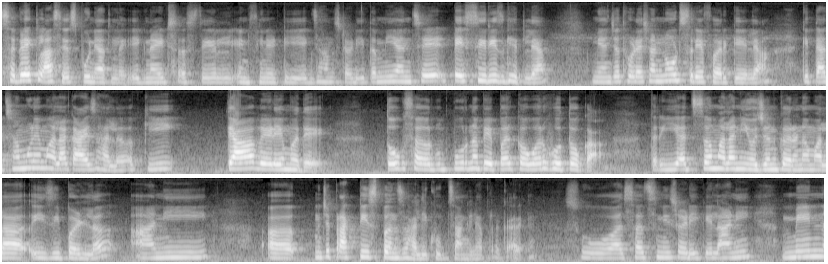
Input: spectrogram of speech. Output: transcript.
सगळे क्लासेस पुण्यातले इग्नाईट्स असतील इन्फिनिटी एक्झाम स्टडी तर मी यांचे टेस्ट सिरीज घेतल्या. मी यांच्या थोड्याशा नोट्स रेफर केल्या की त्याच्यामुळे मला काय झालं की त्या वेळेमध्ये तो सर्व पूर्ण पेपर कवर होतो का? तर याचं मला नियोजन करणं मला इझी पडलं आणि म्हणजे प्रॅक्टिस पण झाली खूप चांगल्या प्रकारे. सो असाच मी स्टडी केला. आणि मेन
